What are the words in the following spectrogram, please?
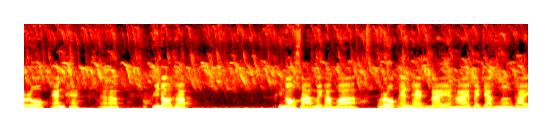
โรคแอนแทกนะครับ พี่น้องครับ พี่น้องทราบไหมครับว่าโรคแอนแทกได้หายไปจากเมืองไทย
